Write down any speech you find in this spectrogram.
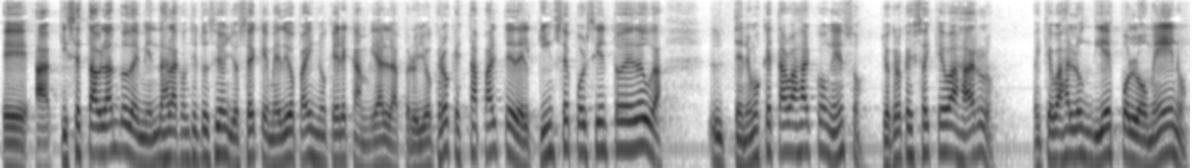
eh, aquí se está hablando de enmiendas a la Constitución. Yo sé que medio país no quiere cambiarla, pero yo creo que esta parte del 15% de deuda, tenemos que trabajar con eso. Yo creo que eso hay que bajarlo. Hay que bajarlo un 10 por lo menos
